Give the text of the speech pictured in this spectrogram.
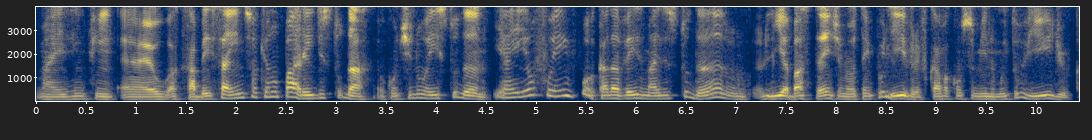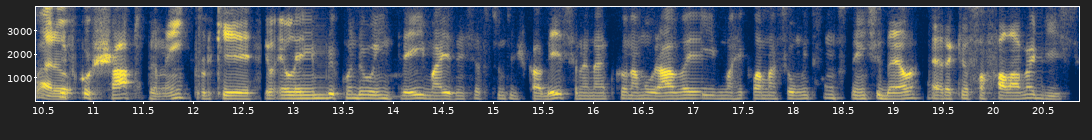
Mas, enfim, é, eu acabei saindo, só que eu não parei de estudar. Eu continuei estudando. E aí eu fui, pô, cada vez mais estudando, lia bastante no meu tempo livre, eu ficava consumindo muito vídeo. Claro. Você ficou chato também, porque eu, eu lembro quando eu entrei mais nesse assunto de cabeça, né? Na época eu namorava e uma reclamação muito constante dela era que eu só falava disso.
